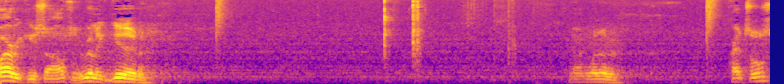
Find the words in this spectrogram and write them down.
Barbecue sauce is really good. Got one of them pretzels.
